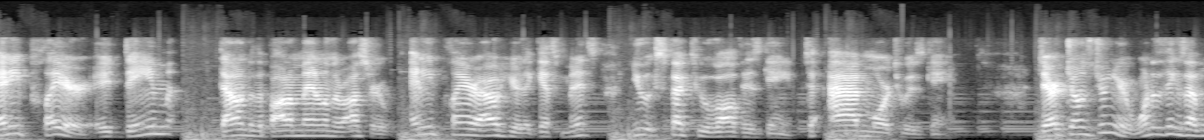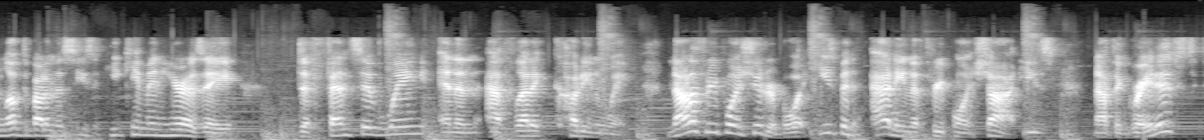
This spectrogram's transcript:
any player, a Dame down to the bottom man on the roster, any player out here that gets minutes, you expect to evolve his game, to add more to his game. Derrick Jones Jr., one of the things I loved about him this season, he came in here as a defensive wing and an athletic cutting wing. Not a three point shooter, but what he's been adding a three point shot. He's not the greatest,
